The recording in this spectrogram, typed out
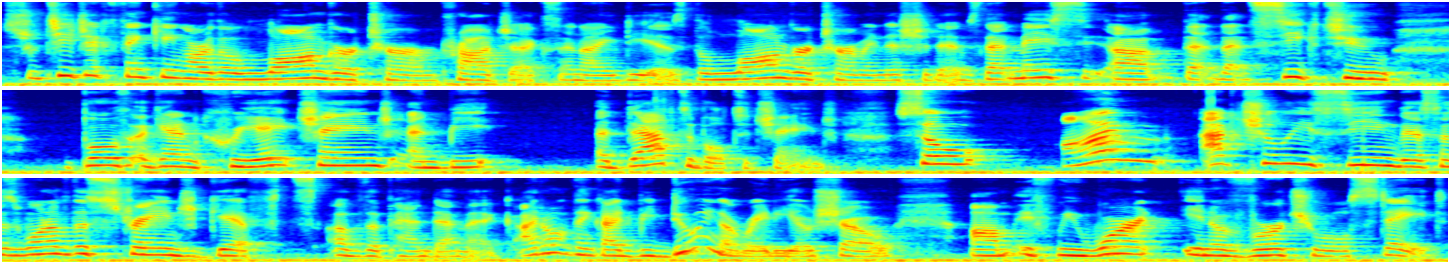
Strategic thinking are the longer term projects and ideas, the longer term initiatives that may uh, that, that seek to both again create change and be adaptable to change. So I'm actually seeing this as one of the strange gifts of the pandemic. I don't think I'd be doing a radio show um, if we weren't in a virtual state.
